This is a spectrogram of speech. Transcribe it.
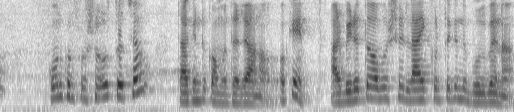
কোন কোন প্রশ্নের উত্তর চাও, তা কিন্তু কমেন্টে জানাও ওকে আর ভিডিওতে অবশ্যই লাইক করতে কিন্তু ভুলবে না।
